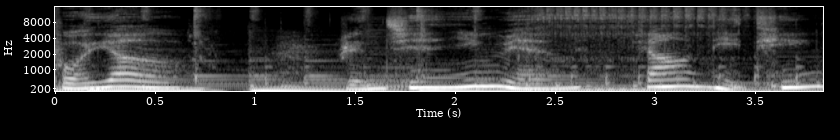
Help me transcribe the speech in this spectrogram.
佛佑人间姻缘，邀你听。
